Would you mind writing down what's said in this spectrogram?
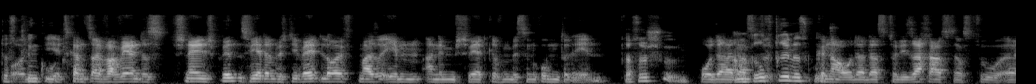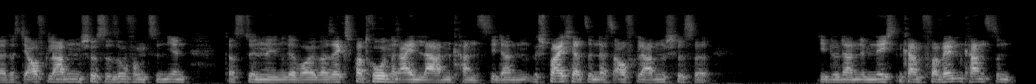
Das Und klingt gut. Jetzt kannst du einfach während des schnellen Sprintens, wie er dann durch die Welt läuft, mal so eben an dem Schwertgriff ein bisschen rumdrehen. Das ist schön. Oder Am Griff drehen ist gut. genau, oder dass du die Sache hast, dass du, äh, dass die aufgeladenen Schüsse so funktionieren, dass du in den Revolver sechs Patronen reinladen kannst, die dann gespeichert sind als aufgeladene Schüsse, die du dann im nächsten Kampf verwenden kannst und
